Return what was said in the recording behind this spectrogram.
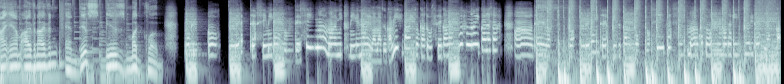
I am Ivan Ivan, and this is Mud Club. ってしみだもんでしままに見えないはわずか見たいとかどうせがなくないからさ。ああ手はずっと触れていて気づかんことしてしまうことまだびっくりでなかっ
